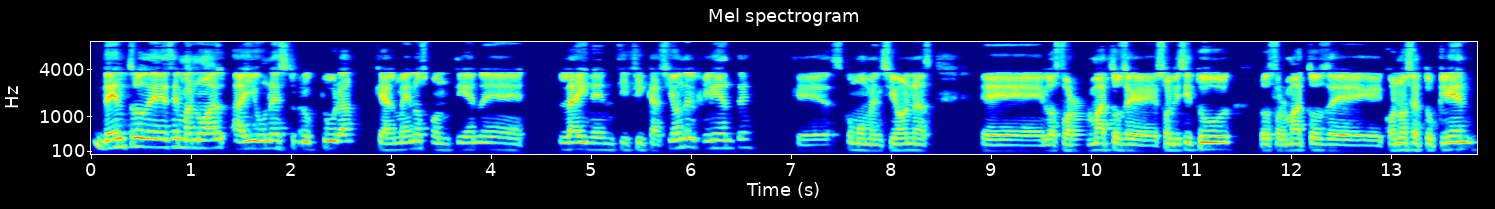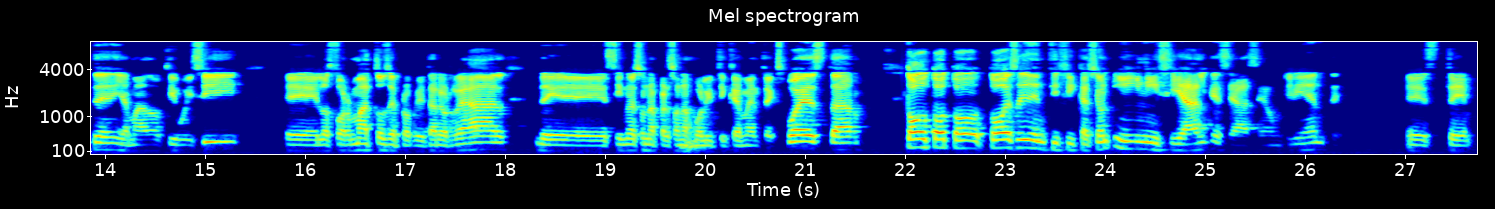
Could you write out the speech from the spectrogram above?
dentro de ese manual hay una estructura que al menos contiene la identificación del cliente, que es como mencionas, eh, los formatos de solicitud, los formatos de conoce a tu cliente, llamado KYC, eh, los formatos de propietario real, de si no es una persona políticamente expuesta, todo, todo, todo, toda esa identificación inicial que se hace a un cliente. Este,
